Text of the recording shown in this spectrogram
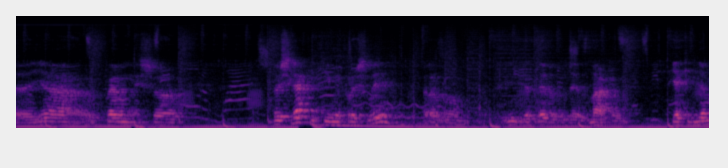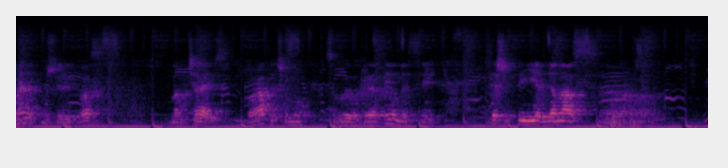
Е, Я впевнений, що той шлях, який ми пройшли разом, він для тебе буде знаковим. Як і для мене, тому що я від вас навчаюсь багато чому, особливо креативності. Те, що ти є для нас е,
